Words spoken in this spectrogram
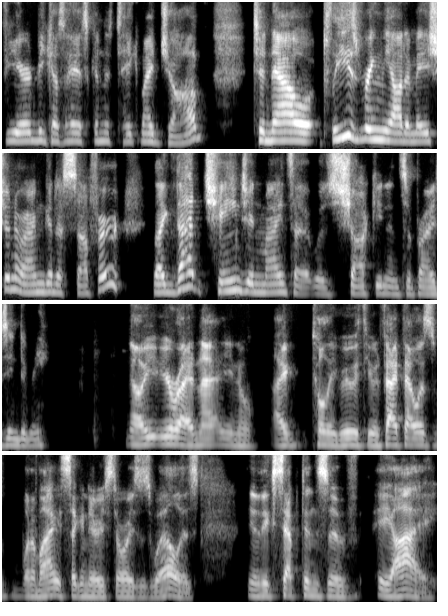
feared because, hey, it's going to take my job to now, please bring the automation or I'm going to suffer. Like that change in mindset was shocking and surprising to me. No, you're right. And I, you know, I totally agree with you. In fact, that was one of my secondary stories as well is, you know, the acceptance of AI,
